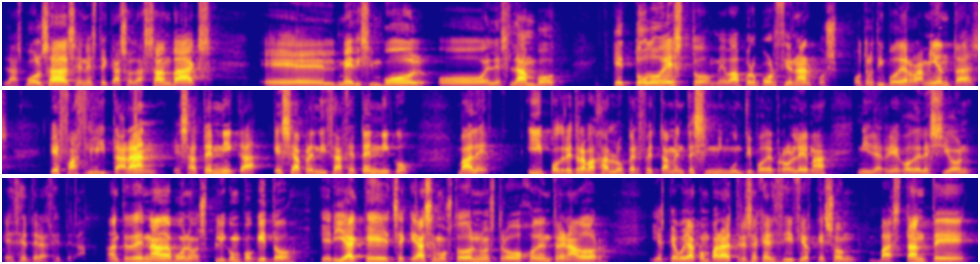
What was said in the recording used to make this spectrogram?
las bolsas, en este caso las sandbags, el medicine ball o el slambot, que todo esto me va a proporcionar pues, otro tipo de herramientas que facilitarán esa técnica, ese aprendizaje técnico, ¿vale? Y podré trabajarlo perfectamente sin ningún tipo de problema, ni de riesgo de lesión, etcétera, etcétera. Antes de nada, bueno, explico un poquito. Quería que chequeásemos todo nuestro ojo de entrenador, y es que voy a comparar tres ejercicios que son bastante...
